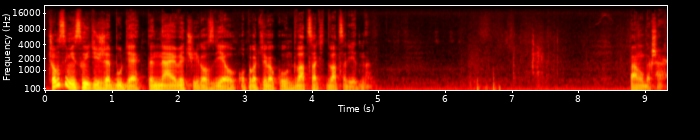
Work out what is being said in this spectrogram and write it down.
V čom si myslíte, že bude ten najväčší rozdiel oproti roku 2021? pán Uberšár.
